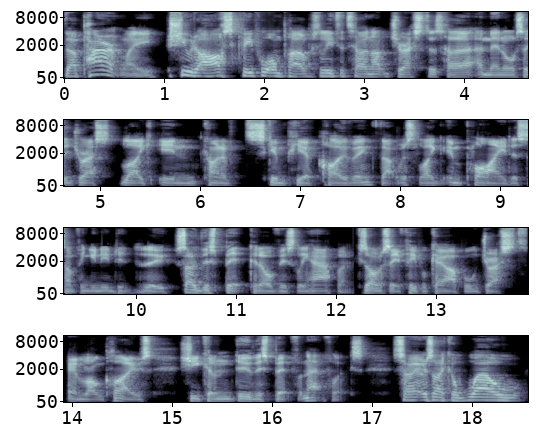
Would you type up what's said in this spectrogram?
that apparently she would ask people on purposely to turn up dressed as her and then also dressed like in kind of skimpier clothing that was like implied as something you needed to do. So this bit could obviously happen. Because obviously if people came up all dressed in long clothes, she couldn't do this bit for Netflix. So it was like a well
